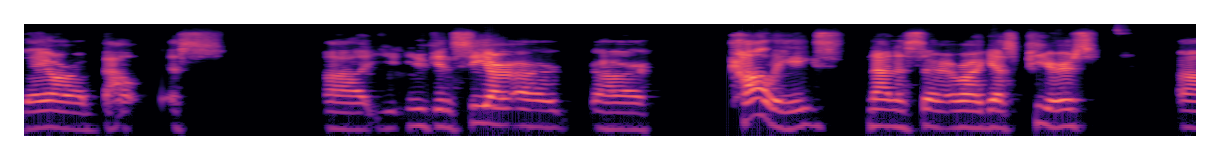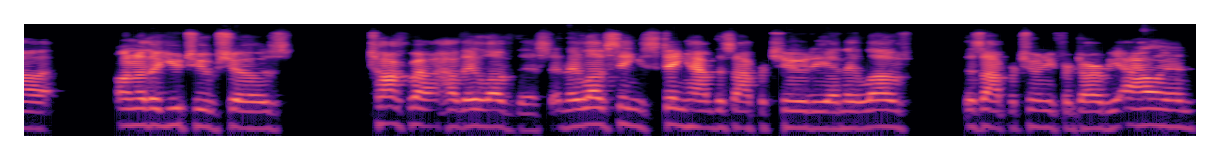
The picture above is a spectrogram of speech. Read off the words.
they are about this. uh, you, you can see our, our our colleagues, not necessarily, or I guess peers, uh, on other YouTube shows talk about how they love this and they love seeing Sting have this opportunity and they love this opportunity for Darby Allin.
